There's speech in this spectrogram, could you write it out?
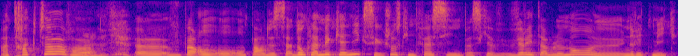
Un tracteur, euh, Ouais. euh, vous par- on, parle de ça. Donc la mécanique, c'est quelque chose qui me fascine parce qu'il y a véritablement euh, une rythmique.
